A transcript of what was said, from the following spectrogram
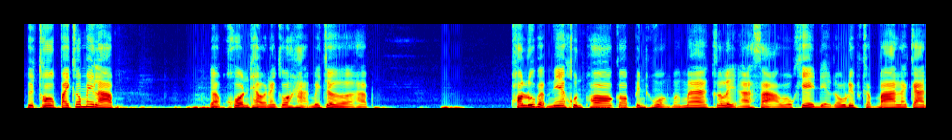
คือโทรไปก็ไม่รับ แบบคนแถวนั้นก็หาไม่เจอครับ พอรู้แบบเนี้ยคุณพ่อก็เป็นห่วงมากๆ ก็เลยอาสาว่าโอเค เดี๋ยวเรารีบกลับบ้านแล้วกัน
